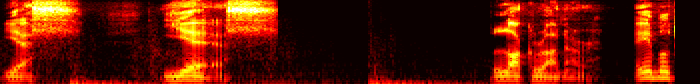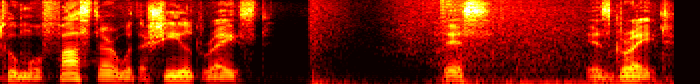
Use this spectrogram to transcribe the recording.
Yes. Yes. Block runner. Able to move faster with a shield raised. This is great.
